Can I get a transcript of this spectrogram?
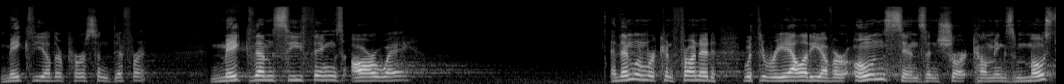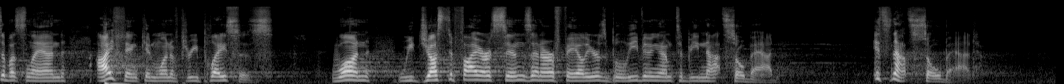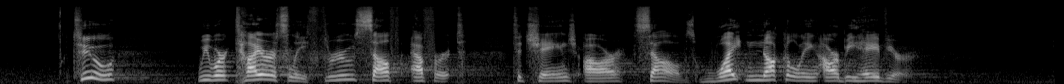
make the other person different, make them see things our way. And then, when we're confronted with the reality of our own sins and shortcomings, most of us land, I think, in one of three places. One, we justify our sins and our failures, believing them to be not so bad. It's not so bad. Two, we work tirelessly through self effort to change ourselves, white knuckling our behavior.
